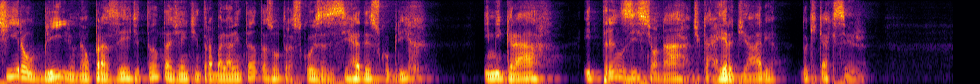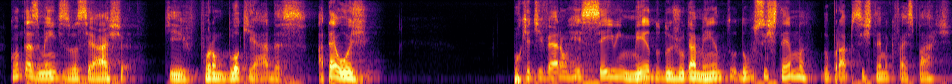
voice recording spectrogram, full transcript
tira o brilho, né, o prazer de tanta gente em trabalhar em tantas outras coisas e se redescobrir, e migrar e transicionar de carreira diária, do que quer que seja. Quantas mentes você acha que foram bloqueadas até hoje porque tiveram receio e medo do julgamento do sistema, do próprio sistema que faz parte?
